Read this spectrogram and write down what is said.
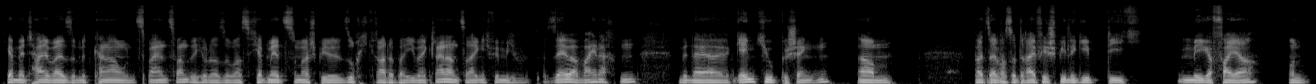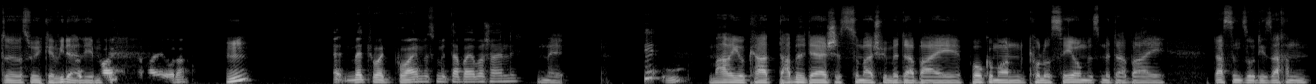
ich habe mir teilweise mit, keine Ahnung, 22 oder sowas. Ich habe mir jetzt zum Beispiel, suche ich gerade bei eBay Kleinanzeigen, ich will mich selber Weihnachten mit einer Gamecube beschenken, ähm, weil es einfach so drei, vier Spiele gibt, die ich mega feier und äh, das würde ich gerne wieder erleben. Prime ist dabei, oder? Hm? Äh, Metroid Prime ist mit dabei wahrscheinlich. Nee. Uh. Mario Kart Double Dash ist zum Beispiel mit dabei, Pokémon Colosseum ist mit dabei. Das sind so die Sachen,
